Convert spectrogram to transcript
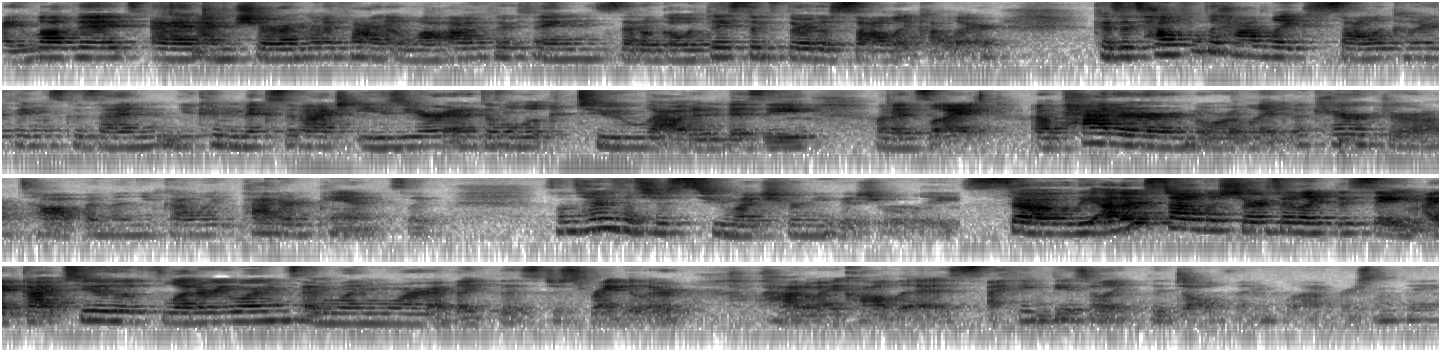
I love it. And I'm sure I'm gonna find a lot of other things that'll go with this since they're the solid color because it's helpful to have like solid color things because then you can mix and match easier and it doesn't look too loud and busy when it's like a pattern or like a character on top and then you've got like patterned pants like sometimes that's just too much for me visually. So the other style of shirts are like the same. I've got two of the fluttery ones and one more of like this just regular how do i call this? I think these are like the dolphin flap or something.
